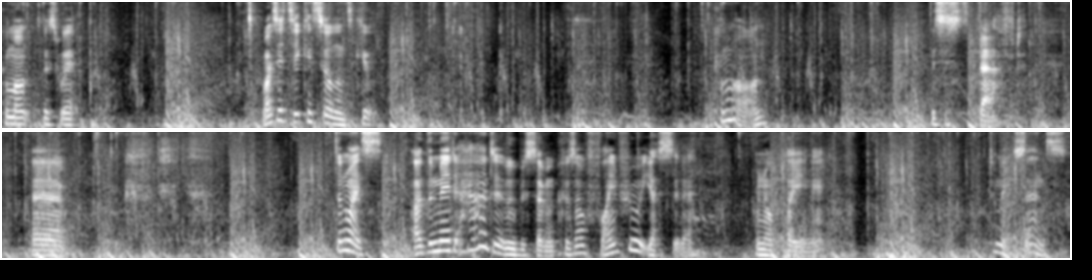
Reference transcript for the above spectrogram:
Come on, this way. Why is it taking so long to kill? Come on. This is daft. Uh, don't know why it's... Uh, they made it hard at Uber 7 because I was flying through it yesterday when I was playing it. Doesn't make sense.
